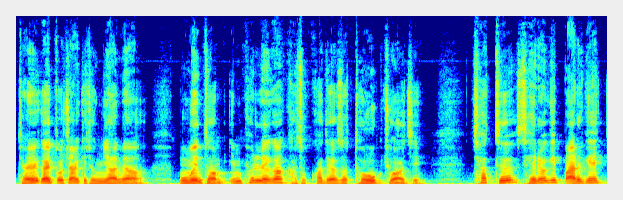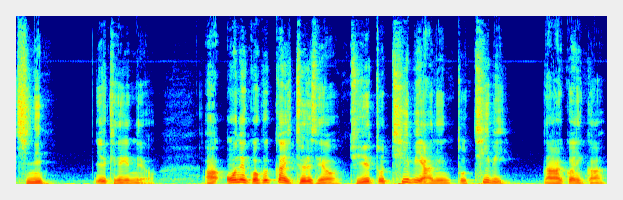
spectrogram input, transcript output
자, 여기까지 또 짧게 정리하면 모멘텀, 인플레가 가속화되어서 더욱 좋아짐. 차트, 세력이 빠르게 진입. 이렇게 되겠네요. 아, 오늘 거 끝까지 들으세요. 뒤에 또 팁이 아닌 또 팁이 나갈 거니까.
